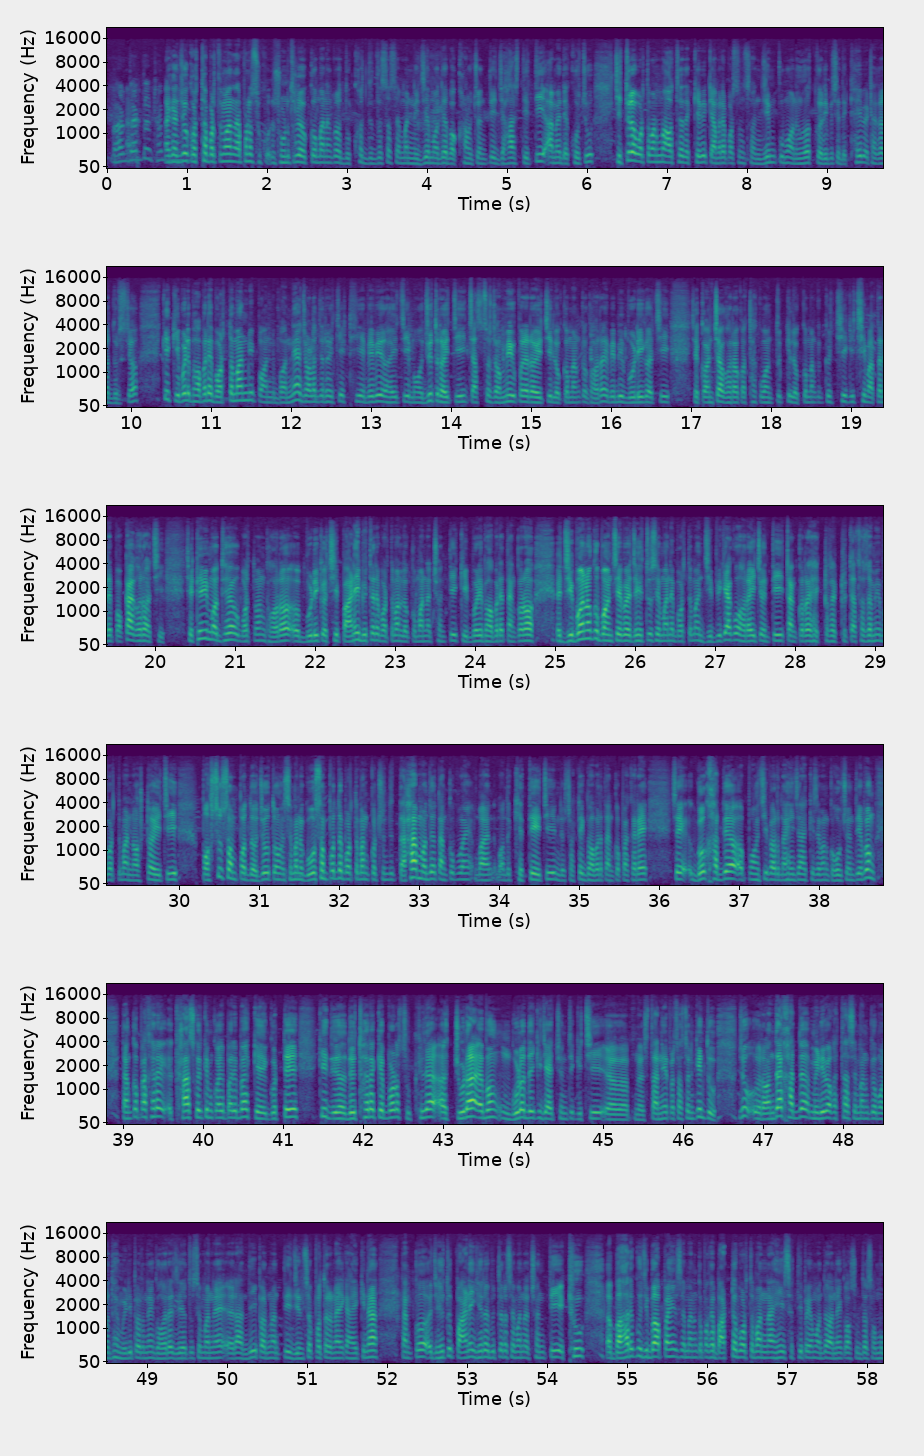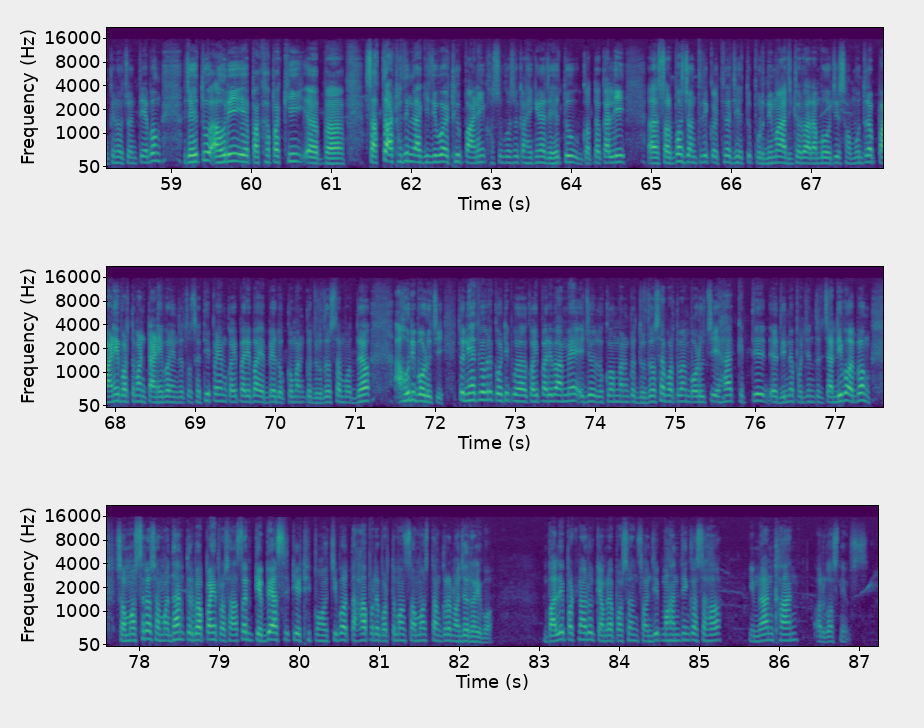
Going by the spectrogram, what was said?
ଆଜ୍ଞା ଯେଉଁ କଥା ବର୍ତ୍ତମାନ ଆପଣ ଶୁଣୁଥିଲେ ଲୋକମାନଙ୍କର ଦୁଃଖ ଦୁର୍ଦ୍ଦଶା ସେମାନେ ନିଜେ ମଧ୍ୟ ବଖାଣୁଛନ୍ତି ଯାହା ସ୍ଥିତି ଆମେ ଦେଖୁଛୁ ଚିତ୍ର ବର୍ତ୍ତମାନ ମୁଁ ଅର୍ଥ ଦେଖେଇବି କ୍ୟାମେରା ପର୍ସନ ସଞ୍ଜୀବଙ୍କୁ ମୁଁ ଅନୁରୋଧ କରିବି ସେ ଦେଖାଇବେ ଏଠାକାର ଦୃଶ୍ୟ କି କିଭଳି ଭାବରେ ବର୍ତ୍ତମାନ ବି ବନ୍ୟା ଜଳ ରହିଛି ଏଠି ଏବେ ବି ରହିଛି ମହଜୁଦ ରହିଛି ଚାଷ ଜମି ଉପରେ ରହିଛି ଲୋକମାନଙ୍କ ଘର ଏବେ ବି ବୁଡ଼ିକି ଅଛି ସେ କଞ୍ଚା ଘର କଥା କୁହନ୍ତୁ କି ଲୋକମାନଙ୍କ କିଛି କିଛି ମାତ୍ରାରେ ପକ୍କା ଘର ଅଛି ସେଠି ବି ମଧ୍ୟ ବର୍ତ୍ତମାନ ଘର ବୁଡ଼ିକି ଅଛି ପାଣି ଭିତରେ ବର୍ତ୍ତମାନ ଲୋକମାନେ ଅଛନ୍ତି କିଭଳି ଭାବରେ ତାଙ୍କର ଜୀବନକୁ ବଞ୍ଚାଇବେ ଯେହେତୁ ସେମାନେ ବର୍ତ୍ତମାନ ଜୀବିକାକୁ ହରାଇଛନ୍ତି ତାଙ୍କର ହେକ୍ଟର ହେକ୍ଟର ଚାଷ ଜମି ବର୍ତ୍ତମାନ ନଷ୍ଟ ହୋଇଛି पशु संपद जो से गो संपद बर्तमान करें क्षति होती सठिक भाव पाखे से गो खाद्य पहुँची पारना जहाँ कि खास करके कहपर कि गोटे कि दुथर केवल शुखिला चूड़ा और गुड़ देखिए जाती कि स्थानीय प्रशासन कितु जो रंधा खाद्य मिलवा कथ से मिल पार नहीं घर जेहतु से रांधि पार ना जिनपत ना कहीं जेहतु पा घेर भर से बाहर को जीपाई बाट बर्तमान ना से अनेक असुविधा सम्मुखीन होती जेहतु आहरी ପାଖାପାଖି ସାତ ଆଠ ଦିନ ଲାଗିଯିବ ଏଠୁ ପାଣି ଖସୁ ଖସୁ କାହିଁକିନା ଯେହେତୁ ଗତକାଲି ସର୍ବଯନ୍ତ୍ରୀ କହିଥିଲେ ଯେହେତୁ ପୂର୍ଣ୍ଣିମା ଆଜିଠାରୁ ଆରମ୍ଭ ହେଉଛି ସମୁଦ୍ର ପାଣି ବର୍ତ୍ତମାନ ଟାଣିବନି ତ ସେଥିପାଇଁ ଆମେ କହିପାରିବା ଏବେ ଲୋକମାନଙ୍କ ଦୁର୍ଦ୍ଦଶା ମଧ୍ୟ ଆହୁରି ବଢ଼ୁଛି ତ ନିହାତି ଭାବରେ କହିପାରିବା ଆମେ ଏ ଯେଉଁ ଲୋକମାନଙ୍କ ଦୁର୍ଦ୍ଦଶା ବର୍ତ୍ତମାନ ବଢ଼ୁଛି ଏହା କେତେ ଦିନ ପର୍ଯ୍ୟନ୍ତ ଚାଲିବ ଏବଂ ସମସ୍ୟାର ସମାଧାନ କରିବା ପାଇଁ ପ୍ରଶାସନ କେବେ ଆସିକି ଏଠି ପହଞ୍ଚିବ ତାହା ଉପରେ ବର୍ତ୍ତମାନ ସମସ୍ତଙ୍କର ନଜର ରହିବ ବାଲିପାଟଣାରୁ କ୍ୟାମେରା ପର୍ସନ ସଞ୍ଜୀବ ମହାନ୍ତିଙ୍କ ସହ ଇମ୍ରାନ ଖାନ୍ ଅର୍ଗସ୍ ନ୍ୟୁଜ୍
